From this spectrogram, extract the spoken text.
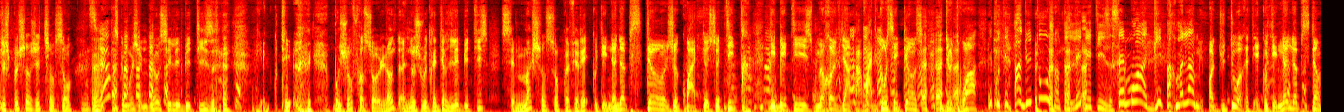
Je peux changer de chanson hein. Parce que moi, j'aime bien aussi les bêtises. Écoutez, euh, bonjour François Hollande. Euh, Non, je voudrais dire Les bêtises, c'est ma chanson préférée. Écoutez, nonobstant, je crois que ce titre, des bêtises, me revient par voie de conséquence. Deux, trois. Écoutez, pas du tout, j'entends les bêtises. C'est moi, Guy Parmelin. Mais pas du tout, arrêtez. Écoutez, nonobstant,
